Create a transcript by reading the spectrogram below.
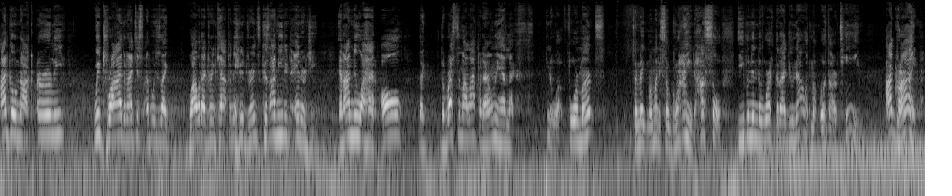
I'd go knock early. We drive, and I just, I was like, why would I drink caffeinated drinks? Because I needed energy, and I knew I had all like the rest of my life, but I only had like, you know what, four months to make my money. So grind, hustle, even in the work that I do now with my with our team, I grind.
